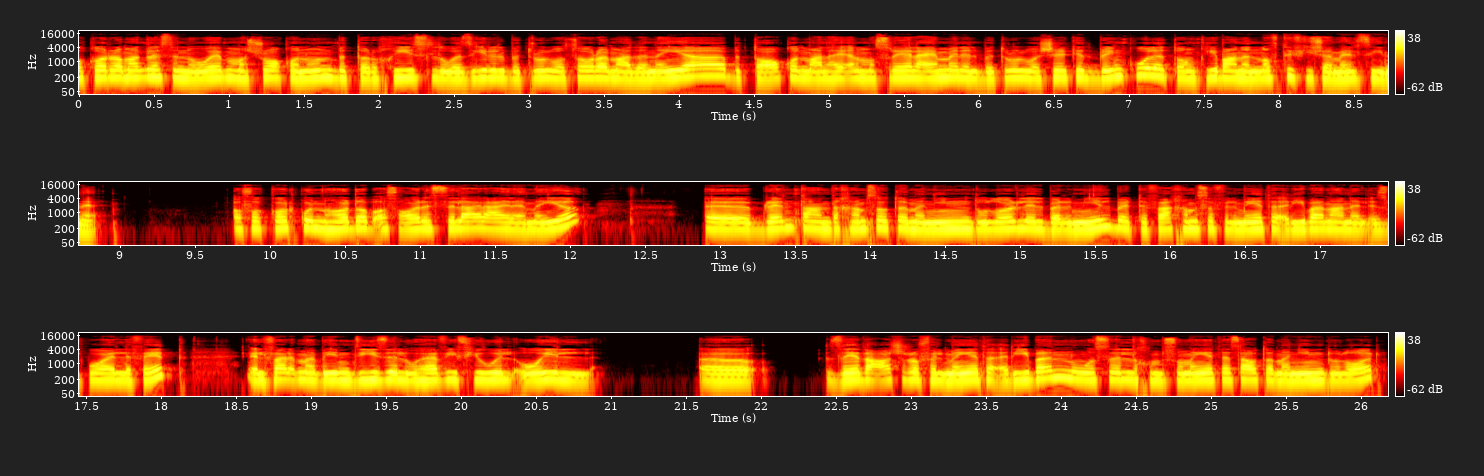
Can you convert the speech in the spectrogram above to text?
أقر مجلس النواب مشروع قانون بالترخيص لوزير البترول والثورة المعدنية بالتعاقد مع الهيئة المصرية العامة للبترول وشركة برينكو للتنقيب عن النفط في شمال سيناء. أفكركم النهاردة بأسعار السلع العالمية. آه، برنت عند 85 دولار للبرميل بارتفاع 5% تقريبا عن الأسبوع اللي فات. الفرق ما بين ديزل و heavy fuel oil آه، زاد 10% تقريبا وصل ل 589 دولار.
